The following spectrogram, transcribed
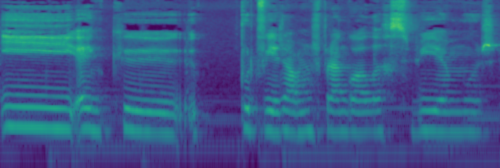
e em que, porque viajávamos para Angola, recebíamos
